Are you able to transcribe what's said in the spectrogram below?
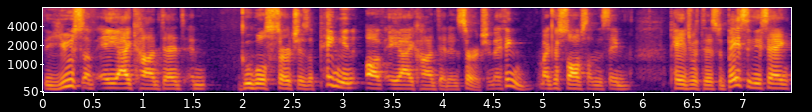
the use of AI content and Google search's opinion of AI content in search. And I think Microsoft's on the same page with this, but basically saying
